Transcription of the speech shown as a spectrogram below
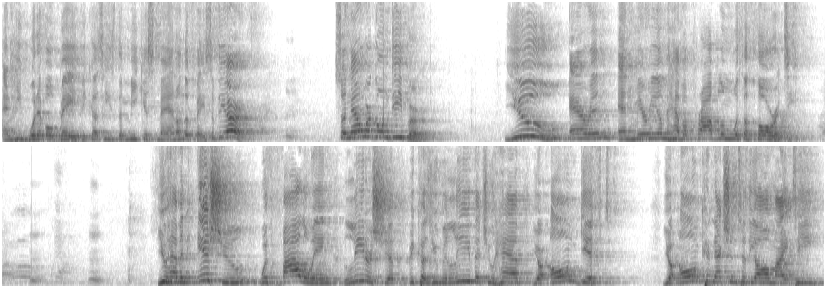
and he would have obeyed because he's the meekest man on the face of the earth. So now we're going deeper. You, Aaron and Miriam, have a problem with authority. You have an issue with following leadership because you believe that you have your own gift, your own connection to the Almighty,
